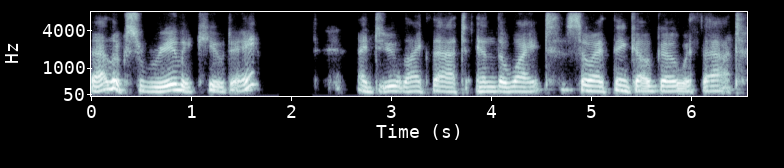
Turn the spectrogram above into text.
That looks really cute, eh? I do like that in the white. So I think I'll go with that.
